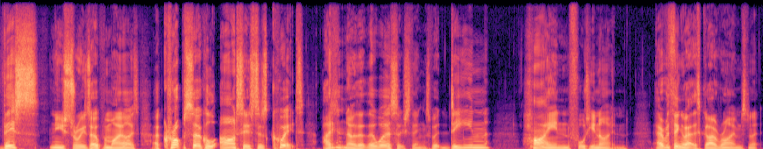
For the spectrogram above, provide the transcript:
This news story has opened my eyes. A crop circle artist has quit. I didn't know that there were such things, but Dean Hine, 49, everything about this guy rhymes, doesn't it?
